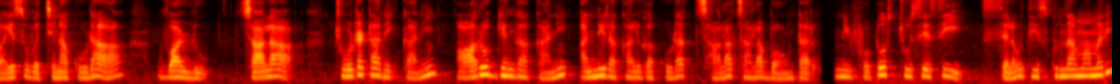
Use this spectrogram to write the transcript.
వయసు వచ్చినా కూడా వాళ్ళు చాలా చూడటానికి కానీ ఆరోగ్యంగా కానీ అన్ని రకాలుగా కూడా చాలా చాలా బాగుంటారు. నీ ఫొటోస్ చూసేసి సెలవు తీసుకుందామా మరి?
